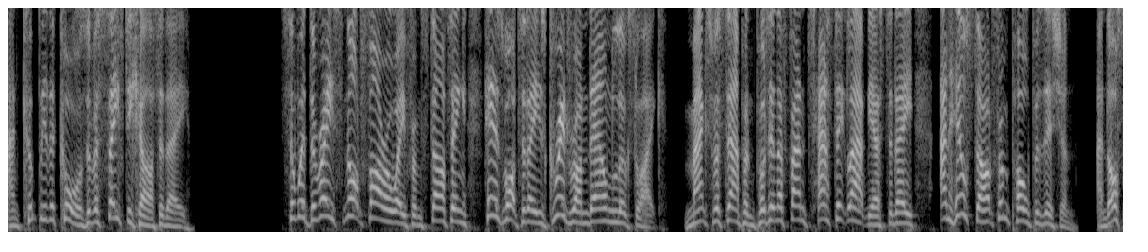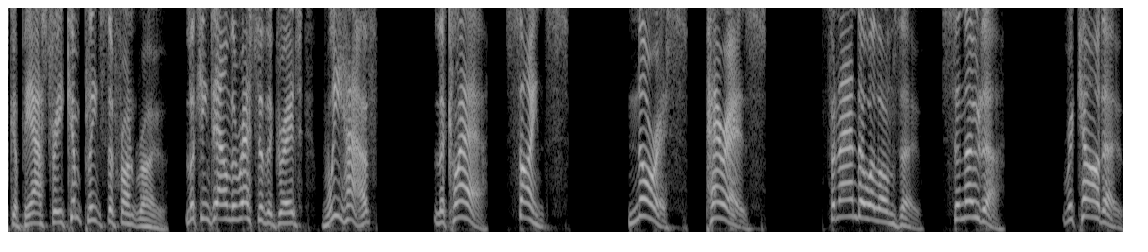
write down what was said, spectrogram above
and could be the cause of a safety car today. So, with the race not far away from starting, here's what today's grid rundown looks like. Max Verstappen put in a fantastic lap yesterday, and he'll start from pole position and Oscar Piastri completes the front row. Looking down the rest of the grid, we have Leclerc, Sainz, Norris, Perez, Fernando Alonso, Tsunoda, Ricciardo,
